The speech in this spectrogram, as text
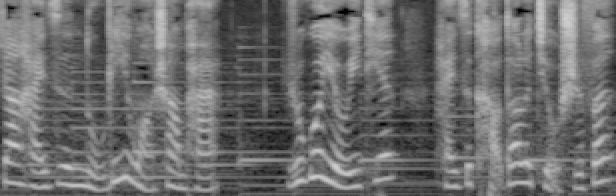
让孩子努力往上爬。如果有一天孩子考到了九十分，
